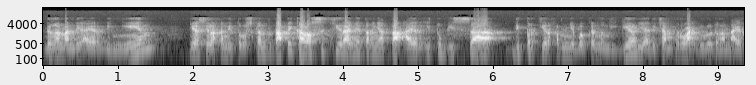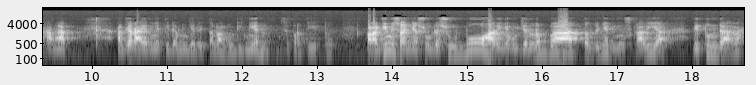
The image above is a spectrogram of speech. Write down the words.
dengan mandi air dingin, ya silahkan diteruskan. Tetapi kalau sekiranya ternyata air itu bisa diperkirakan menyebabkan menggigil, ya dicampurlah dulu dengan air hangat agar airnya tidak menjadi terlalu dingin seperti itu. Apalagi misalnya sudah subuh, harinya hujan lebat, tentunya dingin sekali ya ditunda lah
